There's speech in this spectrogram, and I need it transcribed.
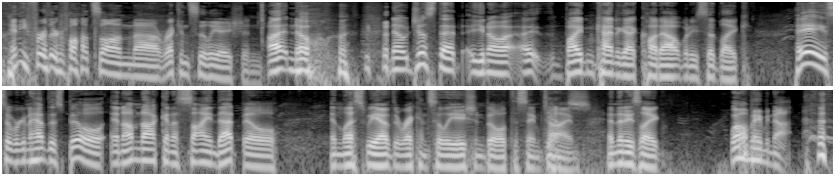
any further thoughts on uh, reconciliation? Uh, no, no, just that you know, I, Biden kind of got caught out when he said like, "Hey, so we're gonna have this bill, and I'm not gonna sign that bill unless we have the reconciliation bill at the same time." Yes. And then he's like, "Well, maybe not."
